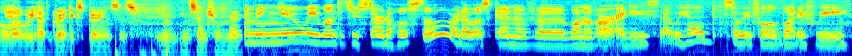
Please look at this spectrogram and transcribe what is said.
Although we had great experiences in, in Central America. And we obviously. knew we wanted to start a hostel, or that was kind of uh, one of our ideas that we had. So we thought, what if we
